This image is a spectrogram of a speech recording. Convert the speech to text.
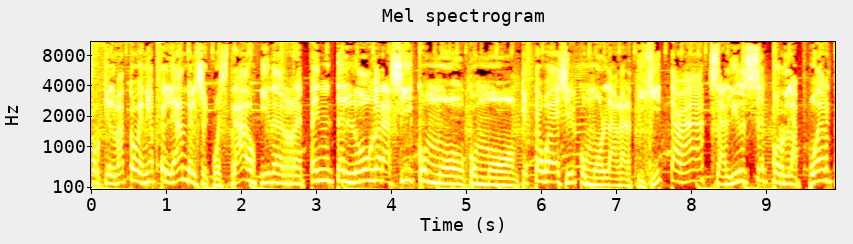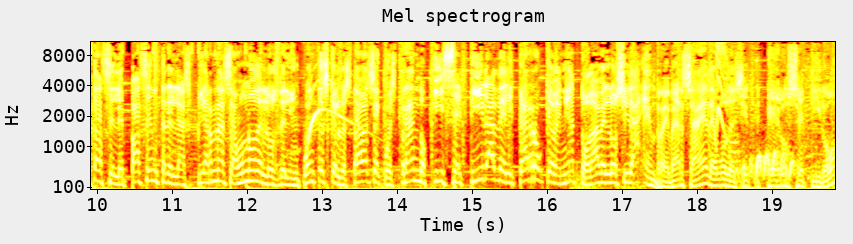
porque el vato venía peleando, el secuestrado, y de repente logra así como, como, ¿qué te voy a decir? Como lagartijita, va, salirse por la puerta, se le pasa entre las piernas a uno de los delincuentes que lo estaba secuestrando y se tira del carro que venía a toda velocidad en reversa, eh, debo decir, pero se tiró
